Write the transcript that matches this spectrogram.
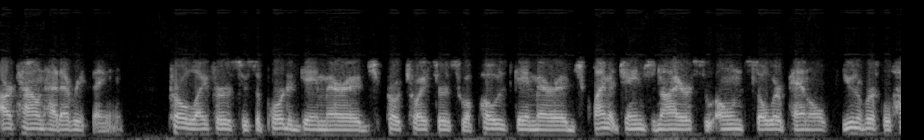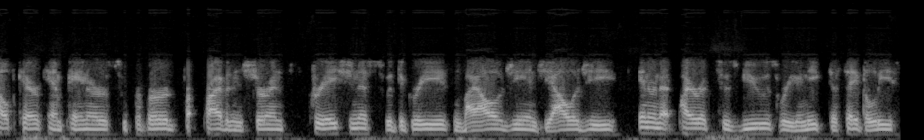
Our town had everything pro lifers who supported gay marriage, pro choicers who opposed gay marriage, climate change deniers who owned solar panels, universal health care campaigners who preferred private insurance, creationists with degrees in biology and geology, internet pirates whose views were unique to say the least,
